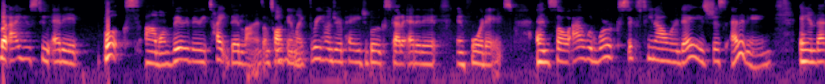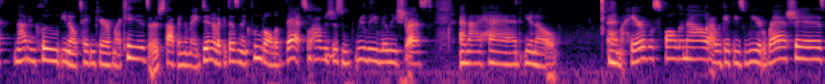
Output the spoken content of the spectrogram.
but I used to edit books um, on very, very tight deadlines. I'm talking mm-hmm. like 300 page books, got to edit it in four days. And so I would work 16 hour days just editing. And that not include, you know, taking care of my kids or stopping to make dinner. Like it doesn't include all of that. So I was mm-hmm. just really, really stressed. And I had, you know, and my hair was falling out. I would get these weird rashes.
